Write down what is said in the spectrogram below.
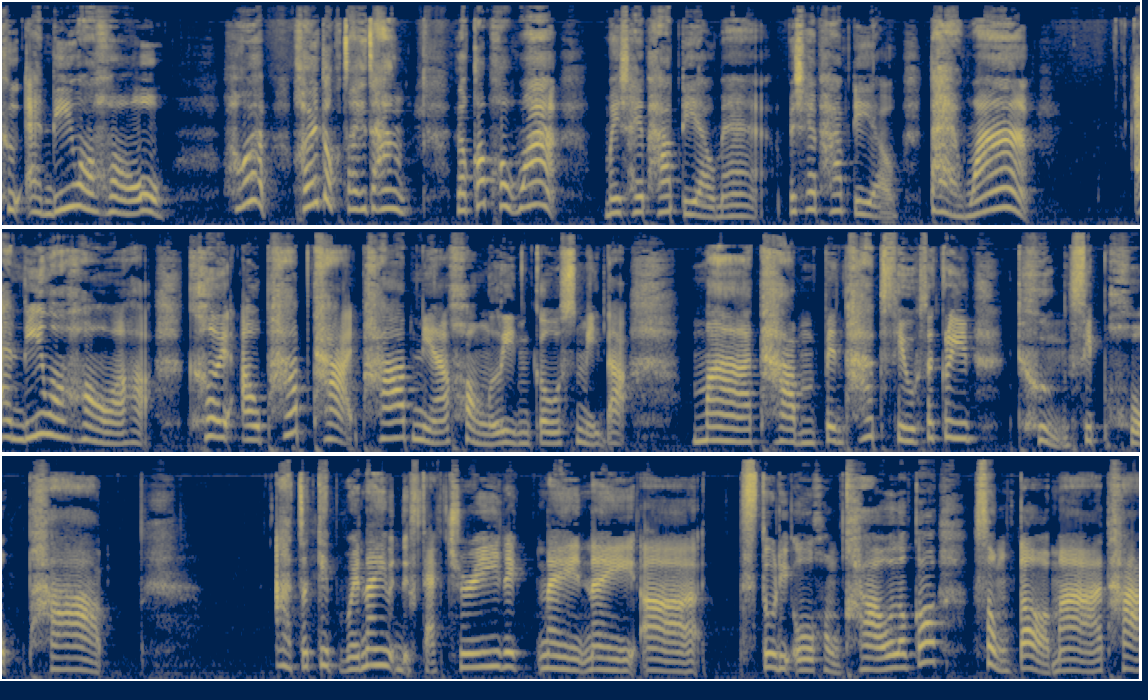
คือแอนดี้วอร์ฮอลเขาแบบเฮ้ยตกใจจัง แล้วก็พบว่าไม่ใช่ภาพเดียวแม่ ไม่ใช่ภาพเดียว แต่ว่าแอนดี้วอร์ฮอลอะค่ะ เคยเอาภาพถ่ายภาพเนี้ยของลินโกลสมิธอะมาทำเป็นภาพซิลสกรีนถึง 16 ภาพ อาจจะเก็บไว้ใน The Factory ในในในอ่า สตูดิโอของเขาแล้วก็ส่งต่อมาทาง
